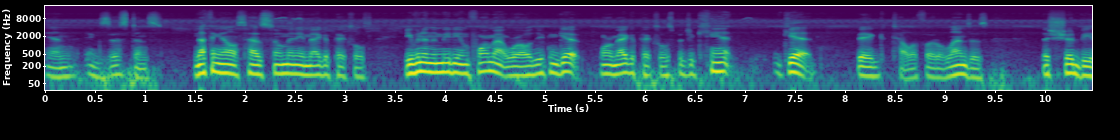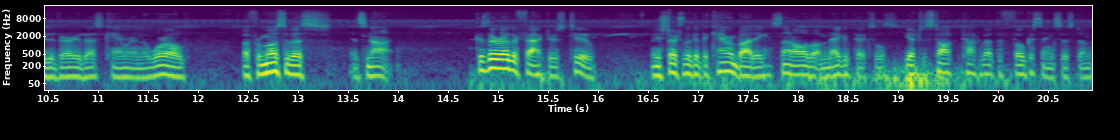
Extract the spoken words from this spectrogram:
in existence. Nothing else has so many megapixels even in the medium format world, you can get more megapixels, but you can't get big telephoto lenses. This should be the very best camera in the world, but for most of us, it's not. Because there are other factors too. When you start to look at the camera body, it's not all about megapixels. You have to talk, talk about the focusing system.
